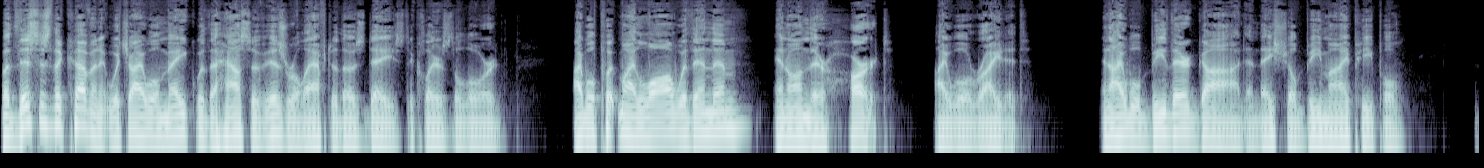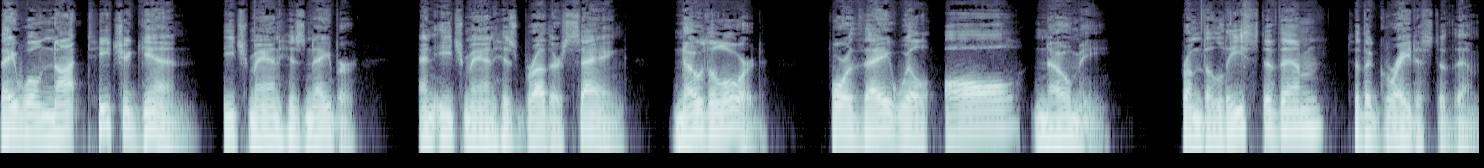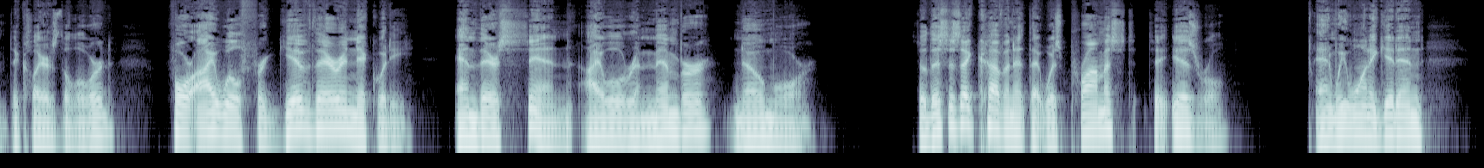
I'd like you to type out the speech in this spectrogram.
But this is the covenant which I will make with the house of Israel after those days, declares the Lord. I will put my law within them, and on their heart I will write it. And I will be their God, and they shall be my people. They will not teach again each man his neighbor, and each man his brother, saying, Know the Lord, for they will all know me, from the least of them to the greatest of them, declares the Lord. For I will forgive their iniquity, and their sin I will remember no more. So, this is a covenant that was promised to Israel, and we want to get in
